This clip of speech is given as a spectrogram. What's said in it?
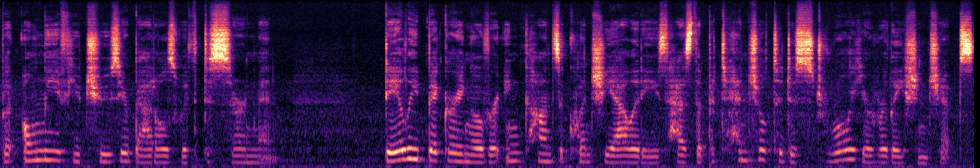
but only if you choose your battles with discernment. Daily bickering over inconsequentialities has the potential to destroy your relationships,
